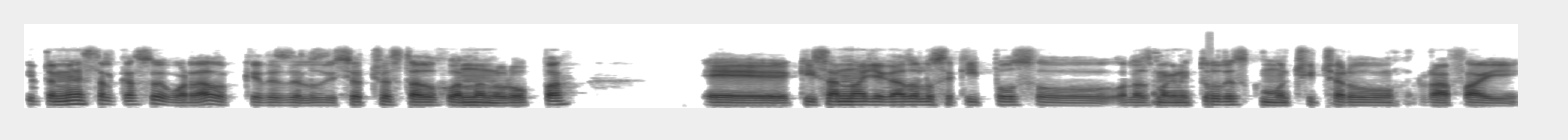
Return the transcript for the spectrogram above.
y también está el caso de Guardado, que desde los 18 ha estado jugando en Europa. Eh, quizá no ha llegado a los equipos o, o las magnitudes como Chicharo, Rafa y,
